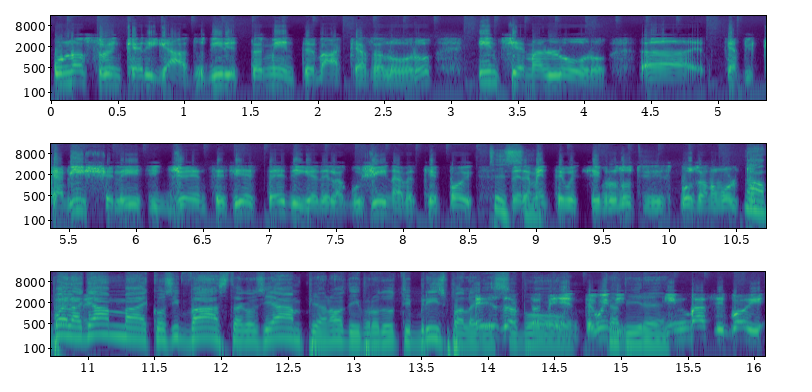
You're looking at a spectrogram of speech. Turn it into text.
Un nostro incaricato direttamente va a casa loro, insieme a loro eh, capi- capisce le esigenze sia estetiche della cucina perché poi Sì, sì. veramente questi prodotti si sposano molto No, poi bene. la gamma è così vasta, così ampia no, dei prodotti Brispal che si può Esattamente, quindi capire. in base poi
